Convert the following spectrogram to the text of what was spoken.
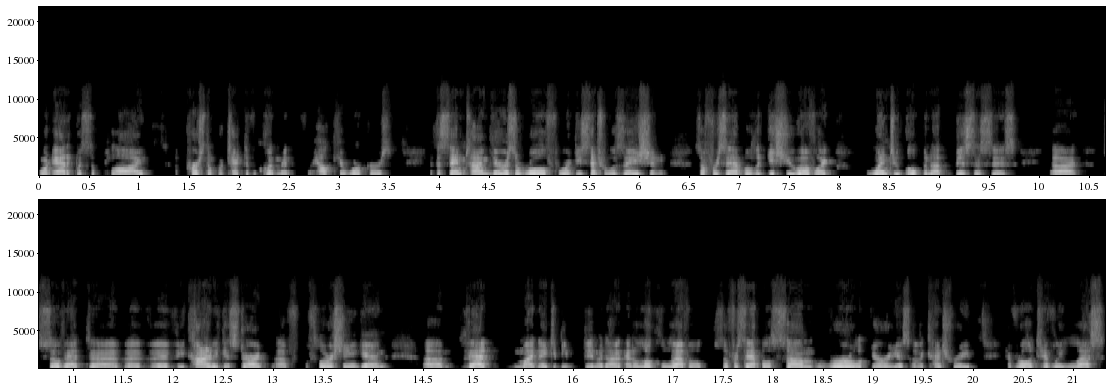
or an adequate supply personal protective equipment for healthcare workers. At the same time, there is a role for decentralization. So, for example, the issue of like when to open up businesses uh, so that uh, the, the, economy can start uh, flourishing again, um, that might need to be done at a local level. So, for example, some rural areas of the country have relatively less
